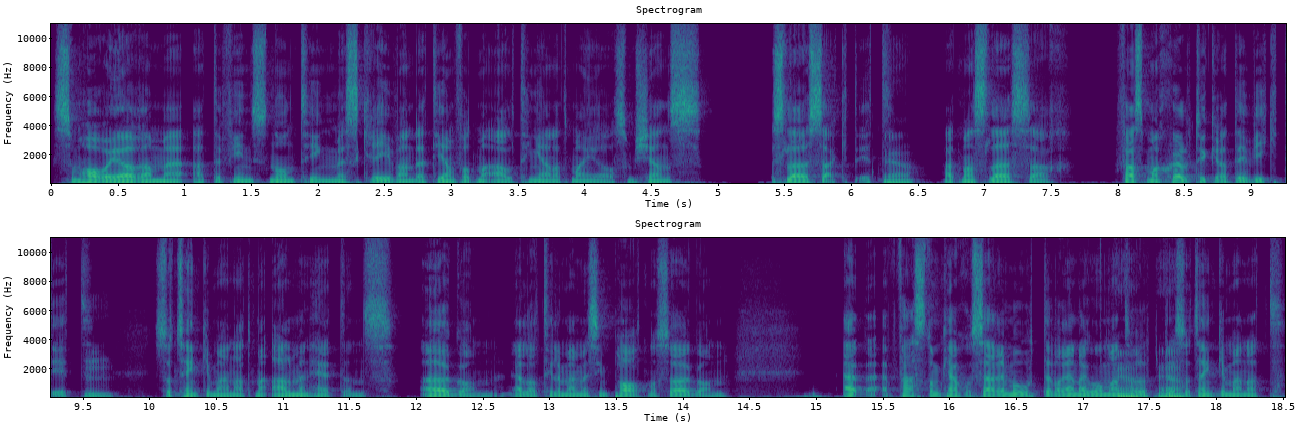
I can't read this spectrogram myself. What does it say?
som har att göra med att det finns någonting med skrivandet jämfört med allting annat man gör som känns slösaktigt. Ja. Att man slösar, fast man själv tycker att det är viktigt, Mm. så tänker man att med allmänhetens ögon, eller till och med med sin partners ögon, fast de kanske säger emot det varenda gång man tar Ja, upp det, ja. så tänker man att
